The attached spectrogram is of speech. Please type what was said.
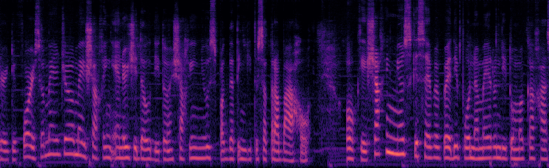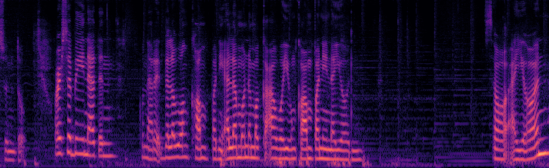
34. So, medyo may shocking energy daw dito. Shocking news pagdating dito sa trabaho. Okay, shocking news kasi pwede po na mayroon dito magkakasundo. Or sabihin natin, kunwari, dalawang company, alam mo na magkaaway yung company na yon. So, ayun,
